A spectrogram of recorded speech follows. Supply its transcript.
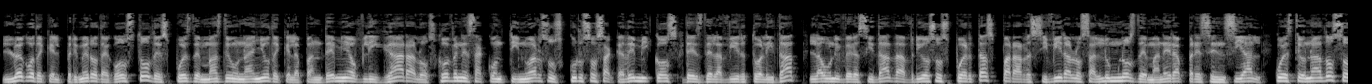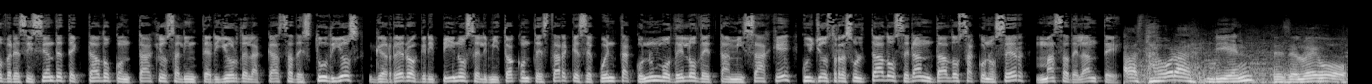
luego de que el primero de agosto, después de más de un año de que la pandemia obligara a los jóvenes a continuar sus cursos académicos desde la virtualidad, la universidad abrió sus puertas para recibir a los alumnos de manera presencial. Cuestionados sobre si se han detectado contagios al interior de la casa de estudios, Guerrero Agripino se limitó a contestar que se cuenta con un modelo de tamizaje cuyos resultados serán dados a conocer más adelante. Hasta ahora, bien, desde luego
